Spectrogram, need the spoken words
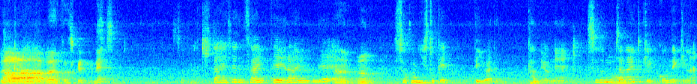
だああまあ確かにね。そう。期待せる最低ラインで、うんうん。そこにしとけって言われたんだよね。それじゃないと結婚できないっ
